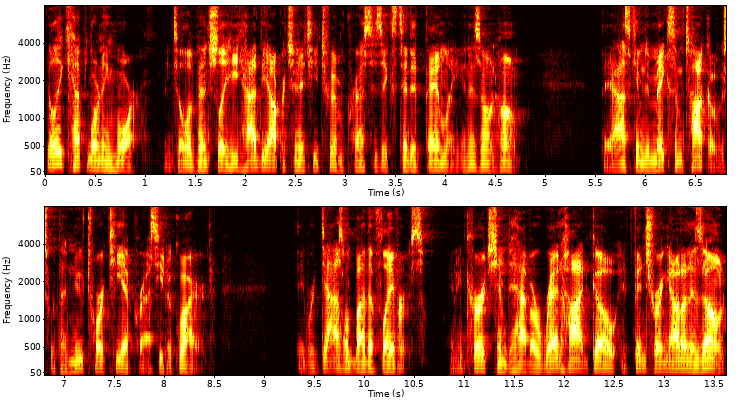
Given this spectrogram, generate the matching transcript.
Billy kept learning more until eventually he had the opportunity to impress his extended family in his own home. They asked him to make some tacos with a new tortilla press he'd acquired. They were dazzled by the flavors and encouraged him to have a red hot go at venturing out on his own.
